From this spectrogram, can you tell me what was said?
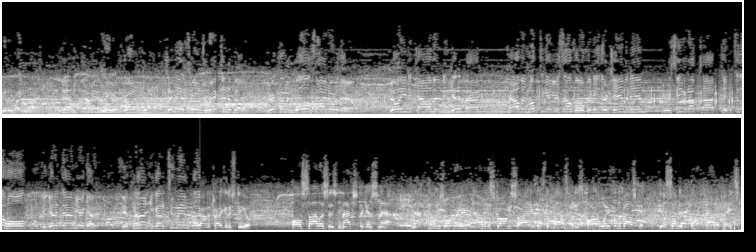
Billy, right? Yeah, I'm here. Jimmy is thrown direct into Billy. You're coming ball side over there. Billy to Calvin and get it back. Calvin, look to get yourself open, either jamming in, you receive it up top, take it to the hole, you get it down here, get it. If not, you got a two-man play. Down to try to get a steal. Paul Silas is matched against Natt. Natt comes over here now to the strong side and gets the pass, but he's far away from the basket. He'll send it back now to Bates.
